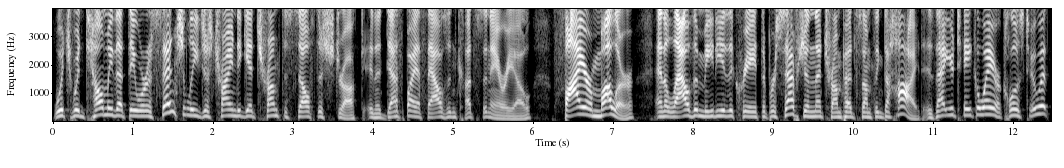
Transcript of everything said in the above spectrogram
which would tell me that they were essentially just trying to get Trump to self destruct in a death by a thousand cuts scenario, fire Mueller, and allow the media to create the perception that Trump had something to hide. Is that your takeaway or close to it?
